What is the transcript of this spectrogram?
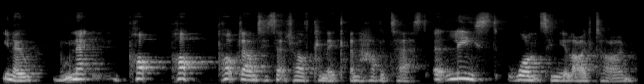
you know, ne- pop pop pop down to your sexual health clinic and have a test at least once in your lifetime.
